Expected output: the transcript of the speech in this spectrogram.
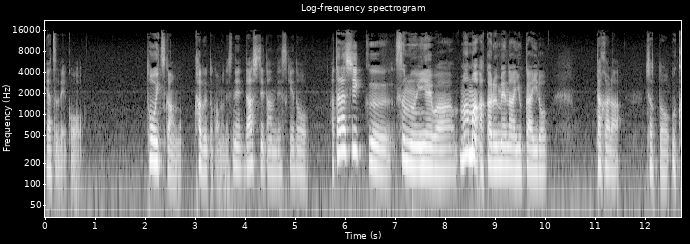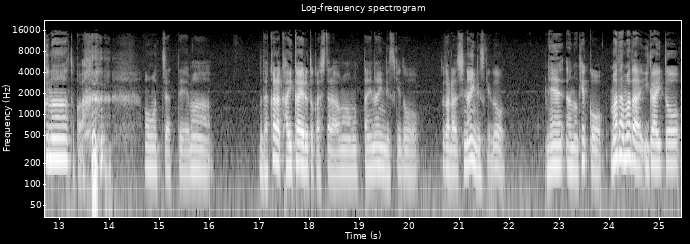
やつでこう統一感を家具とかもですね出してたんですけど新しく住む家はまあまあ明るめな床色だからちょっと浮くなとか 思っちゃってまあだから買い替えるとかしたらまあもったいないんですけどだからしないんですけどねあの結構まだまだ意外と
